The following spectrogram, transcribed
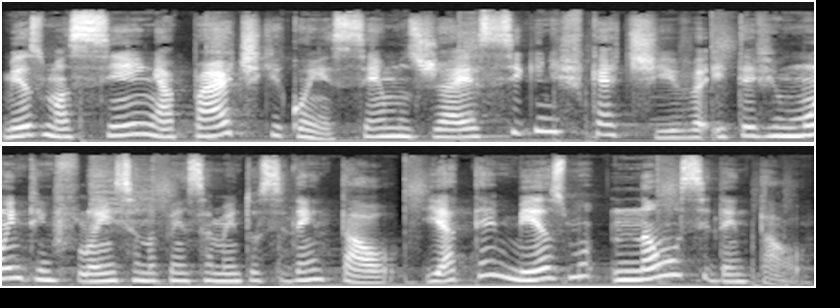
Mesmo assim, a parte que conhecemos já é significativa e teve muita influência no pensamento ocidental e até mesmo não ocidental.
